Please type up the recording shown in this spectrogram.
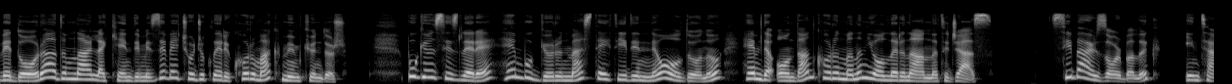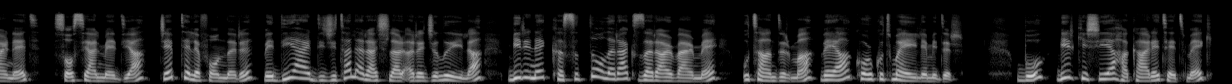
ve doğru adımlarla kendimizi ve çocukları korumak mümkündür. Bugün sizlere hem bu görünmez tehdidin ne olduğunu hem de ondan korunmanın yollarını anlatacağız. Siber zorbalık, İnternet, sosyal medya, cep telefonları ve diğer dijital araçlar aracılığıyla birine kasıtlı olarak zarar verme, utandırma veya korkutma eylemidir. Bu, bir kişiye hakaret etmek,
